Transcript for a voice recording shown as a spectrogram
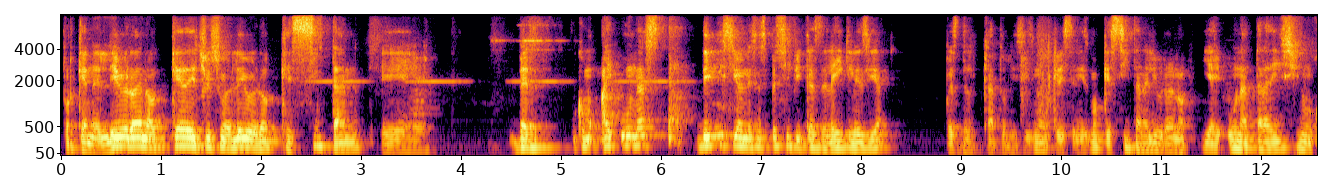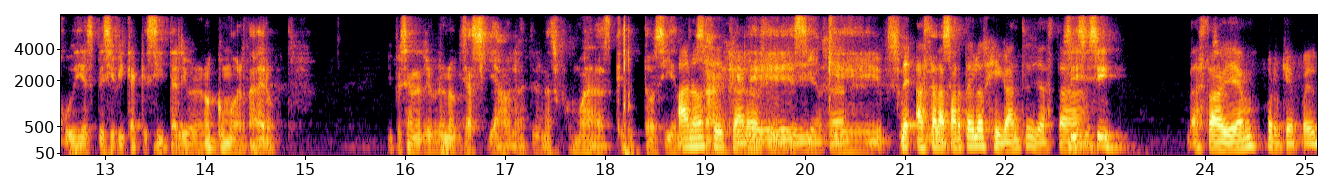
Porque en el libro de Enoch, que de hecho es un libro que citan... Eh, ver como hay unas divisiones específicas de la iglesia, pues del catolicismo, del cristianismo, que citan el libro de Enoch, y hay una tradición judía específica que cita el libro de Enoch como verdadero. Y pues en el libro de Enoch ya sí habla de unas fumadas que 200 ah, no, sí, claro, sí, que... hasta la parte de los gigantes ya está... Sí, sí, sí. Está bien, porque, pues,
